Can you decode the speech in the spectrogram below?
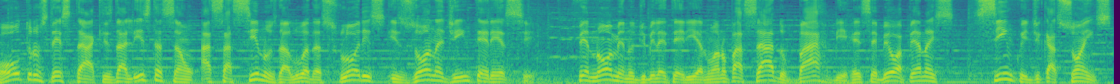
Outros destaques da lista são Assassinos da Lua das Flores e Zona de Interesse. Fenômeno de bilheteria no ano passado, Barbie recebeu apenas cinco indicações,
